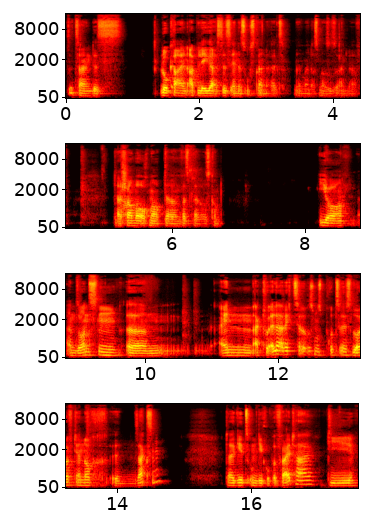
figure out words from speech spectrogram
sozusagen des lokalen Ablegers des NSU-Skandals, wenn man das mal so sagen darf. Da schauen wir auch mal, ob da irgendwas bei rauskommt. Ja, ansonsten ähm, ein aktueller Rechtsterrorismusprozess läuft ja noch in Sachsen. Da geht es um die Gruppe Freital, die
